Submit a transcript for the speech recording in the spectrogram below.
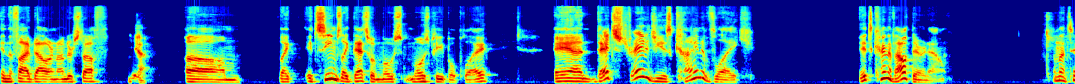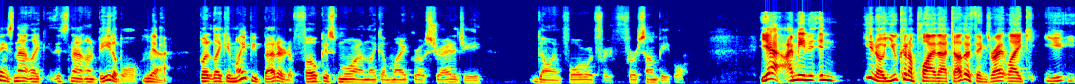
in the five dollar and under stuff Yeah. Um like it seems like that's what most most people play and that strategy is kind of like it's kind of out there now i'm not saying it's not like it's not unbeatable Yeah. but like it might be better to focus more on like a micro strategy going forward for for some people Yeah, I mean, in you know, you can apply that to other things, right? Like you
